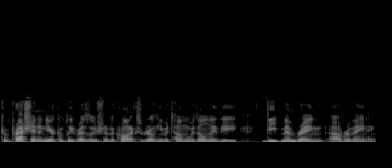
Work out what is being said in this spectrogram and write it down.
compression and near complete resolution of the chronic subdural hematoma with only the deep membrane uh, remaining.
